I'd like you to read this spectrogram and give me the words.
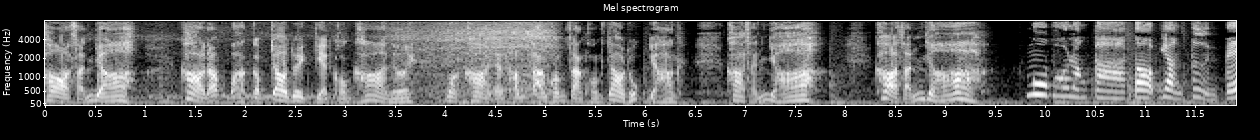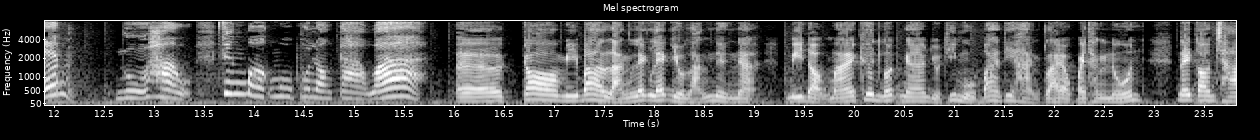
ข้าสัญญา ข้ารับปากกับเจ้าด้วยเกียรติของข้าเลย ว่าข้าจะทำตามคำสั่งของเจ้าทุกอย่างข้าสัญญาข้าสัญญา งูโพลองกาตอบอย่างตื่นเต้น งูเห่าจึงบอกงูโพลองกาว่า เออก็มีบ้านหลังเล็กๆ อยู่หลังหนึ่งน่ะมีดอกไม้ขึ้นงดงามอยู่ที่หมู่บ้านที่ห่างไกลออกไปทางนู้น ในตอนเช้า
